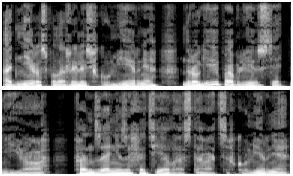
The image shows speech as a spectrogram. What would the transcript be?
Одни расположились в кумирне, другие — поблизости от нее — Фэнзе не захотела оставаться в Кумирне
